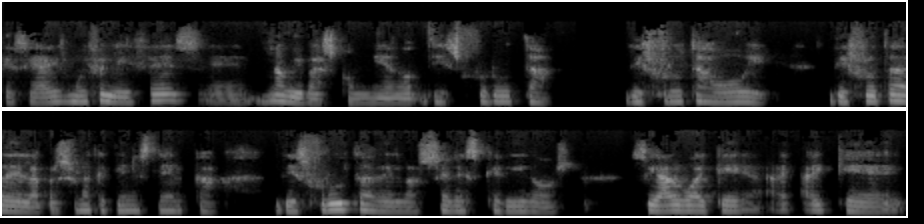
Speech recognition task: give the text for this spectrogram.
que seáis muy felices, eh, no vivas con miedo, disfruta, disfruta hoy, disfruta de la persona que tienes cerca, disfruta de los seres queridos. Si algo hay que, hay, que,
